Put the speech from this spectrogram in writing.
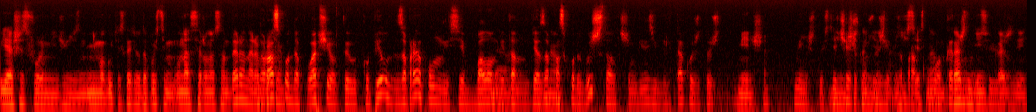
Я сейчас фурами ничего не, не могу тебе сказать. Вот, допустим, у нас все равно Сандера на Но работе. расход, да, вообще, вот ты вот купил, заправил полный себе баллон Да. метана, у тебя Да. запас хода выше стал, чем бензин, или такой же точно? меньше. Меньше, то есть тебе меньше, чаще конечно, заправку. естественно. Вот, каждый день, каждый день.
